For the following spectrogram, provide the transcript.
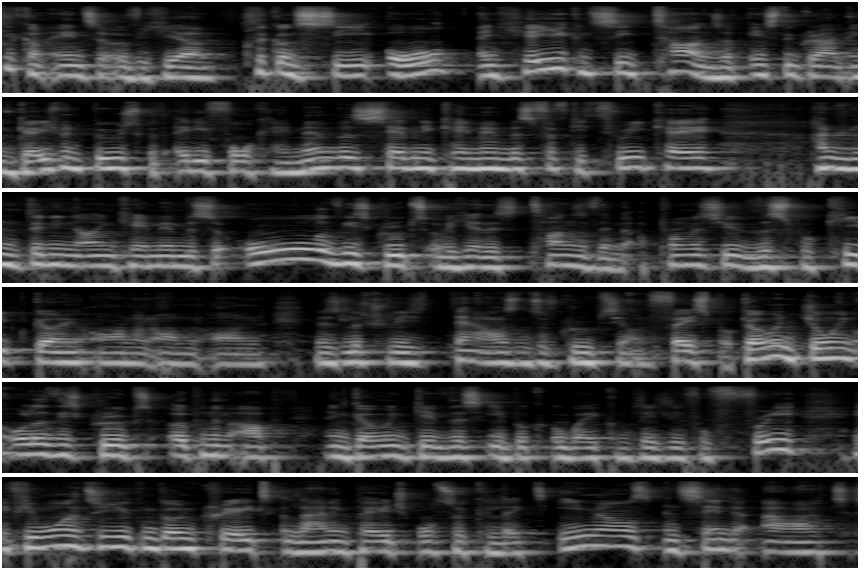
click on enter over here, click on see all, and here you can see tons of Instagram engagement boost with 84k members, 70k members, 53k, 139k members. So all of these groups over here, there's tons of them. I promise you this will keep going on and on and on. There's literally thousands of groups here on Facebook. Go and join all of these groups, open them up and go and give this ebook away completely for free. If you want to, you can go and create a landing page, also collect emails and send it out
